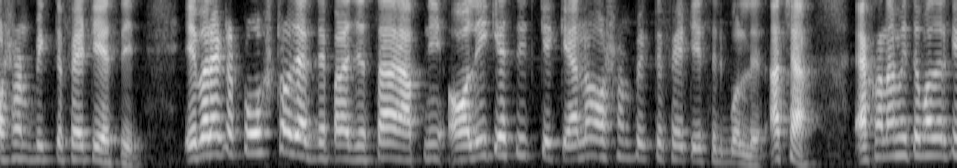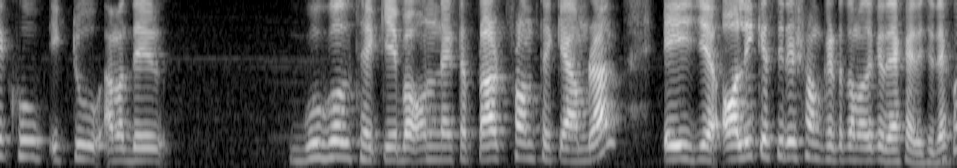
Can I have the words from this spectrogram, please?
অসম্পৃক্ত ফ্যাটি অ্যাসিড এবার একটা প্রশ্ন জানতে পারে যে, স্যার, আপনি অলিক অ্যাসিডকে কেন অসম্পৃক্ত ফ্যাটি অ্যাসিড বললেন? আচ্ছা এখন আমি তোমাদেরকে খুব একটু আমাদের গুগল থেকে বা অন্য একটা প্ল্যাটফর্ম থেকে আমরা এই যে অলিক অ্যাসিডের সংকেতটা তোমাদেরকে দেখা দিচ্ছি। দেখো,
